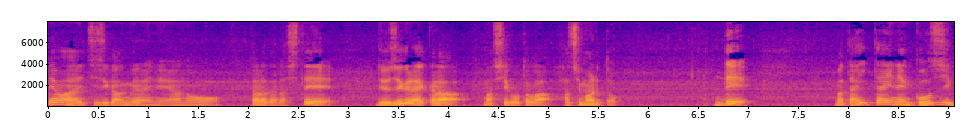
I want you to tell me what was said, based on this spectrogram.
でまあ1時間ぐらいねあのダラダラして10時ぐらいから、まあ、仕事が始まると。で、まあ、大体ね5時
